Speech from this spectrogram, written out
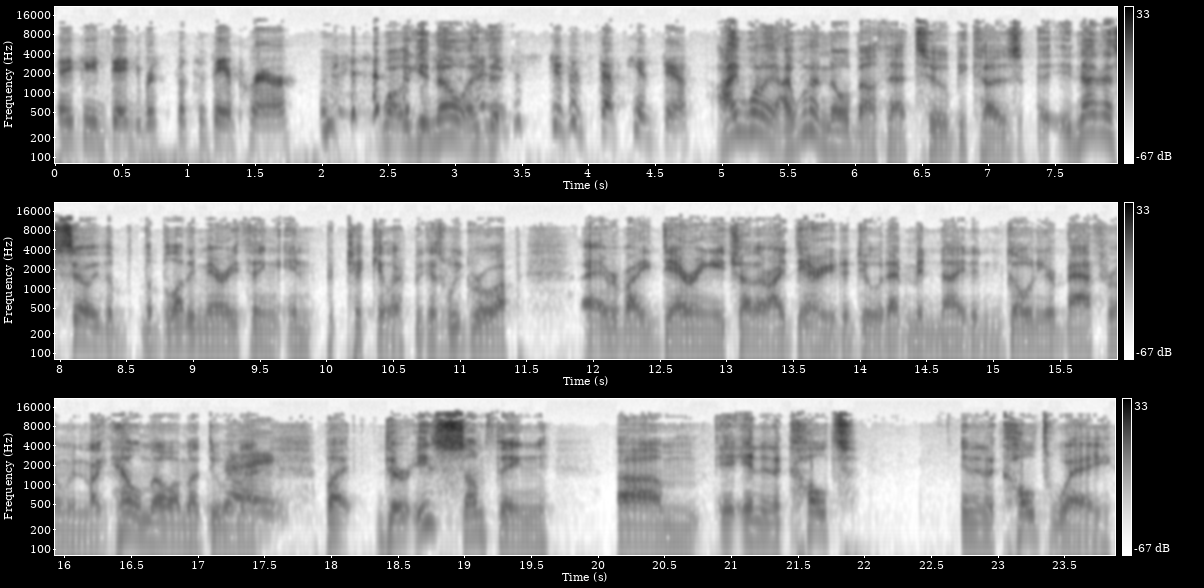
And if you did, you were supposed to say a prayer. Well, you know, I the- mean, just stupid stuff kids do. I want to I want to know about that too because uh, not necessarily the the Bloody Mary thing in particular because we grew up uh, everybody daring each other I dare you to do it at midnight and go into your bathroom and like hell no I'm not doing Right. that but there is something um, i- in an occult in an occult way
